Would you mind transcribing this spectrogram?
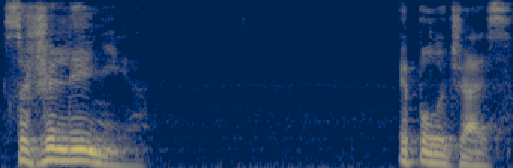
«сожаление». Apologize.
